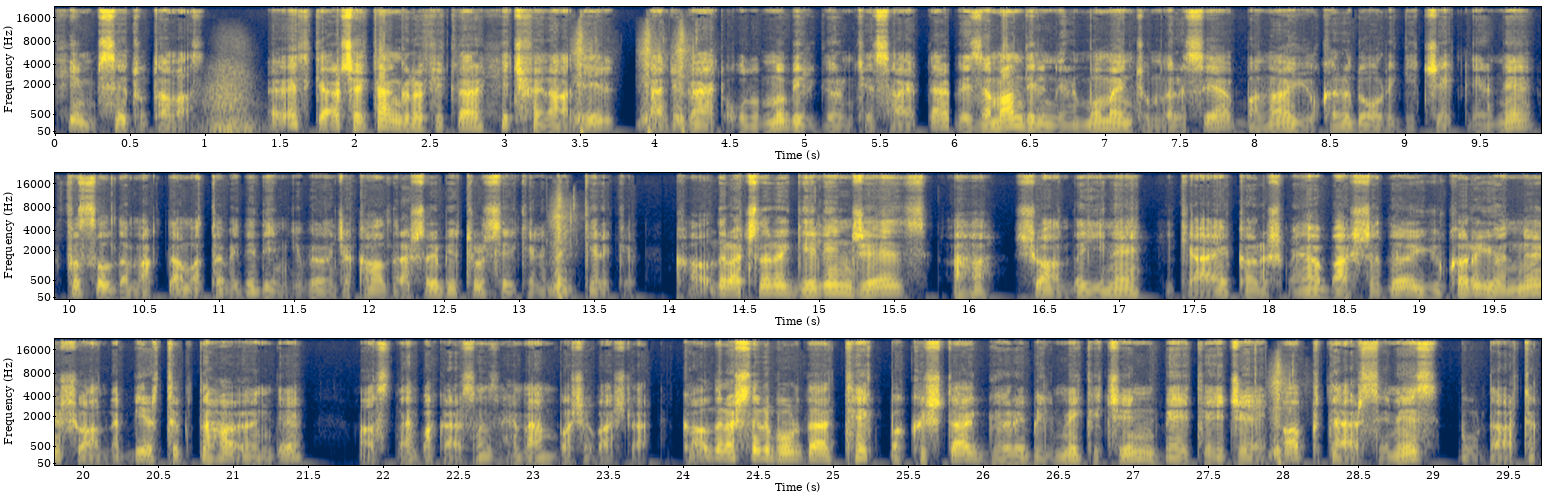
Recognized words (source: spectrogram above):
kimse tutamaz. Evet gerçekten grafikler hiç fena değil. Bence gayet olumlu bir görüntüye sahipler ve zaman dilimlerinin momentumları ise bana yukarı doğru gideceklerini fısıldamakta ama tabii dediğim gibi önce kaldıraçları bir tur silkelemek gerekir. Kaldıraçlara gelince aha şu anda yine hikaye karışmaya başladı. Yukarı yönlü şu anda bir tık daha önde. Aslına bakarsanız hemen başa başlar. Kaldıraçları burada tek bakışta görebilmek için BTC Up derseniz burada artık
